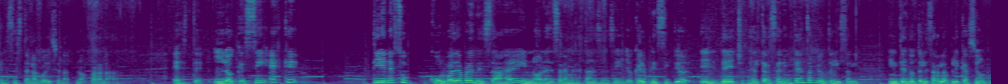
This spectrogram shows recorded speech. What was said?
que necesitan algo adicional, no, para nada. Este, lo que sí es que tiene su curva de aprendizaje y no necesariamente es tan sencillo. Que al principio, eh, de hecho, es el tercer intento que intento utilizar la aplicación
